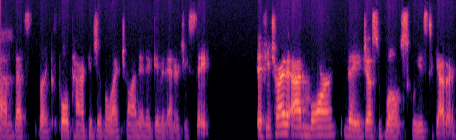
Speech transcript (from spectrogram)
Um, that's like full package of electron in a given energy state. If you try to add more, they just won't squeeze together.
